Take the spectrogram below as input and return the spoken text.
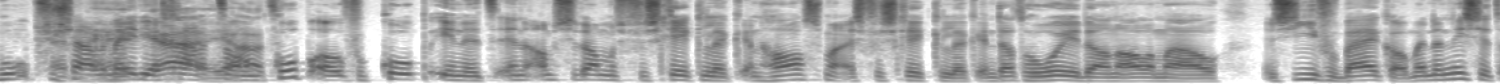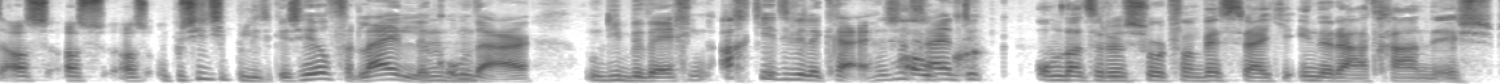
op sociale media Ja, gaat het dan ja, het- kop over kop in het. En Amsterdam is verschrikkelijk en Halsma is verschrikkelijk. En dat hoor je dan allemaal en zie je voorbij komen. En dan is het als, als, als oppositiepoliticus heel verleidelijk om daar om die beweging achter je te willen krijgen. Dus dan ga je Ook natuurlijk. omdat er een soort van wedstrijdje in de raad gaande is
